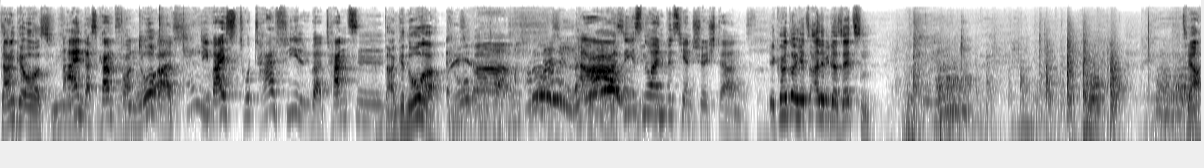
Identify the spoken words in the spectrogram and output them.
Danke, Oz. Nein, das kam von Nora. Die weiß total viel über Tanzen. Danke, Nora. Ah, sie ist nur ein bisschen schüchtern. Ihr könnt euch jetzt alle wieder setzen. Tja,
